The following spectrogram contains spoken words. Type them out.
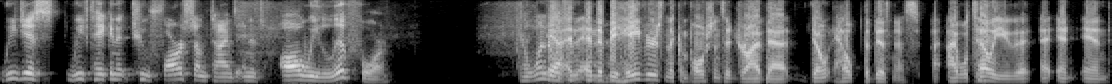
We just we've taken it too far sometimes and it's all we live for. No wonder yeah and, and the behaviors and the compulsions that drive that don't help the business. I, I will tell you that and and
